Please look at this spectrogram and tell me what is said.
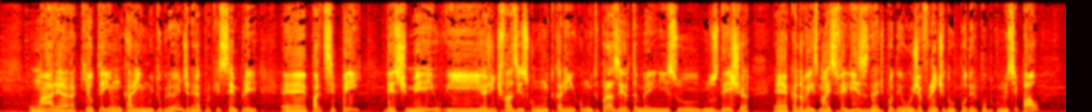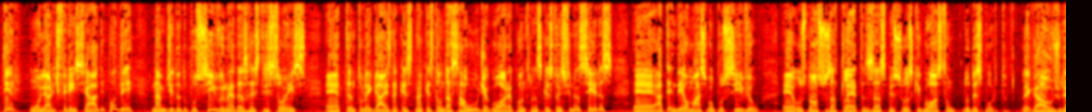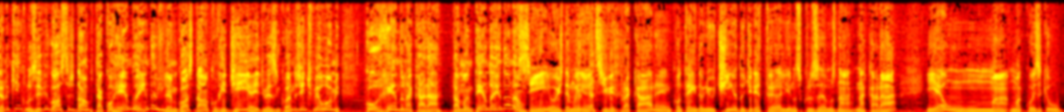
uma área que eu tenho um carinho muito grande, né, porque sempre é, participei deste meio e a gente faz isso com muito carinho e com muito prazer também. Isso nos deixa é, cada vez mais felizes, né, de poder hoje à frente do poder público municipal ter um olhar diferenciado e poder, na medida do possível, né, das restrições, eh, tanto legais na, que, na questão da saúde agora, quanto nas questões financeiras, eh, atender ao máximo possível eh, os nossos atletas, as pessoas que gostam do desporto. Legal, o Juliano que inclusive gosta de dar uma, tá correndo ainda, Juliano, gosta de dar uma corridinha aí de vez em quando, a gente vê o homem correndo na Cará, tá mantendo ainda ou não? Sim, hoje de manhã antes de vir para cá, né, encontrei ainda o Niltinho do Diretran ali, nos cruzamos na, na Cará e é um, uma, uma coisa que eu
